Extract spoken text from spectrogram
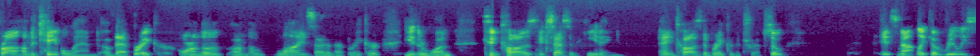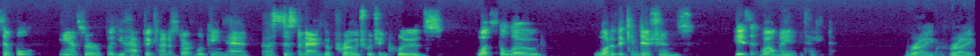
from on the cable end of that breaker or on the on the line side of that breaker, either one, can cause excessive heating and cause the breaker to trip. So it's not like a really simple answer, but you have to kind of start looking at a systematic approach, which includes what's the load, what are the conditions, is it well maintained? Right, right.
